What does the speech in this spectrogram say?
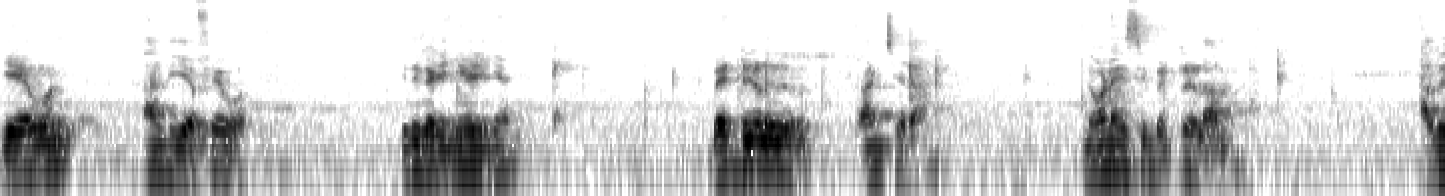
A one and F A one ഇത് കഴിഞ്ഞ് കഴിഞ്ഞാൽ ബെഡുകൾ കാണിച്ചു തരാം നോൺ എ സി ബെഡുകളാണ്. അത്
